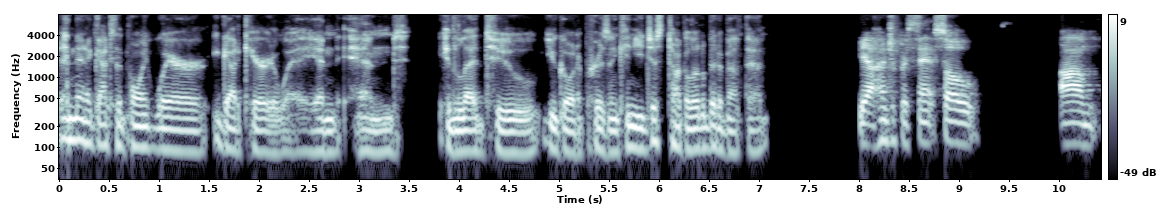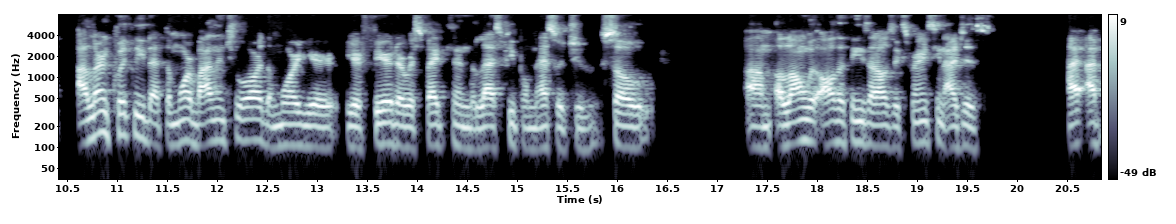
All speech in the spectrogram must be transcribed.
And then it got to the point where you got carried away, and and it led to you going to prison. Can you just talk a little bit about that? Yeah, 100 percent. So, um, I learned quickly that the more violent you are, the more you're you're feared or respected, and the less people mess with you. So, um, along with all the things that I was experiencing, I just I, I,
